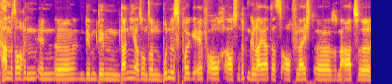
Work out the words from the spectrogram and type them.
haben es auch in, in äh, dem, dem Danny, also unserem Bundespol-GF, auch aus den Rippen geleiert, dass auch vielleicht äh, so eine Art äh,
